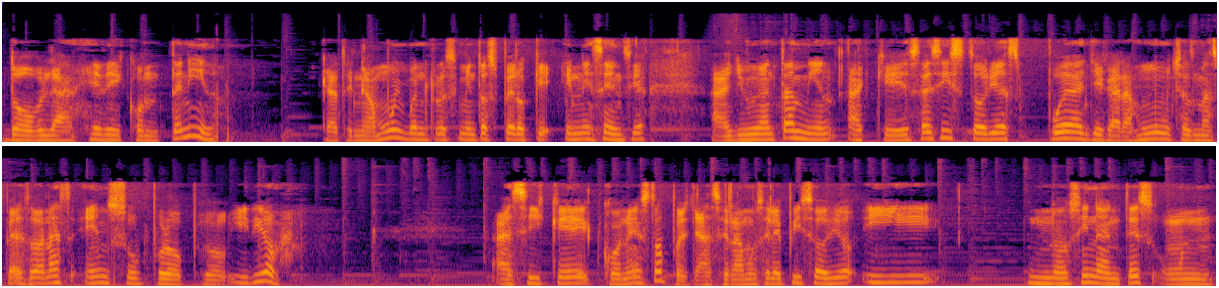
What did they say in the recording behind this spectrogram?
doblaje de contenido que ha tenido muy buenos recibimientos, pero que en esencia ayudan también a que esas historias puedan llegar a muchas más personas en su propio idioma. Así que con esto pues ya cerramos el episodio y no sin antes un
